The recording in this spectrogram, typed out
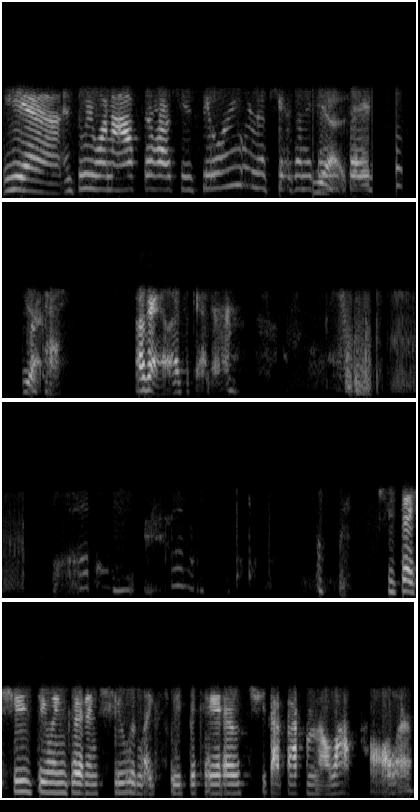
Yeah. And so we want to ask her how she's feeling and if she has anything Yes. to say. yes, Okay. Okay, let's get her. She says she's doing good and she would like sweet potatoes. She got back from the last caller.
